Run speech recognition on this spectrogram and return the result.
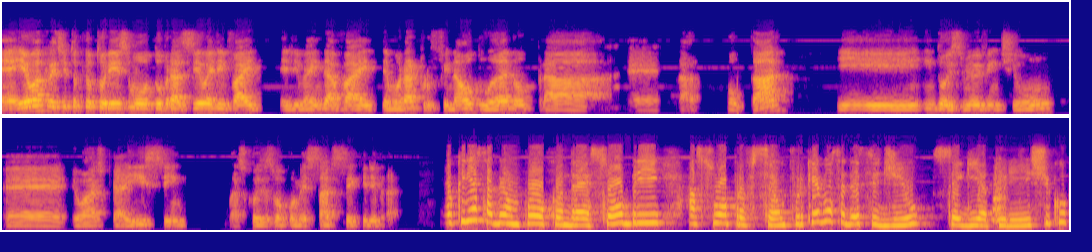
é, eu acredito que o turismo do Brasil ele vai, ele ainda vai demorar para o final do ano para é, voltar. E em 2021, é, eu acho que aí sim as coisas vão começar a se equilibrar. Eu queria saber um pouco, André, sobre a sua profissão. Por que você decidiu ser guia turístico?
